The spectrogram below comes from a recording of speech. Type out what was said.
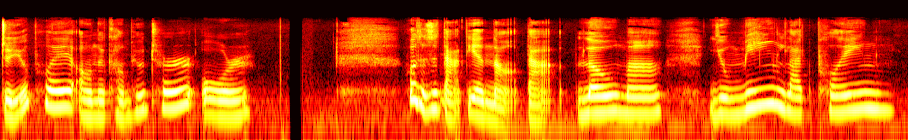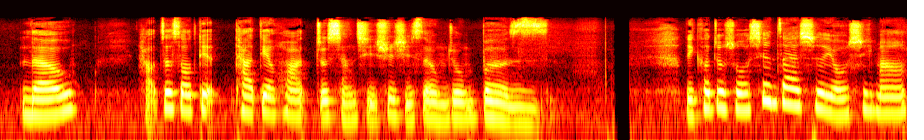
do you play on the computer or 或者是打电脑打 low 吗？You mean like playing low？好，这时候电他的电话就响起讯息声，我们就用 buzz。尼克就说：“现在是游戏吗？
